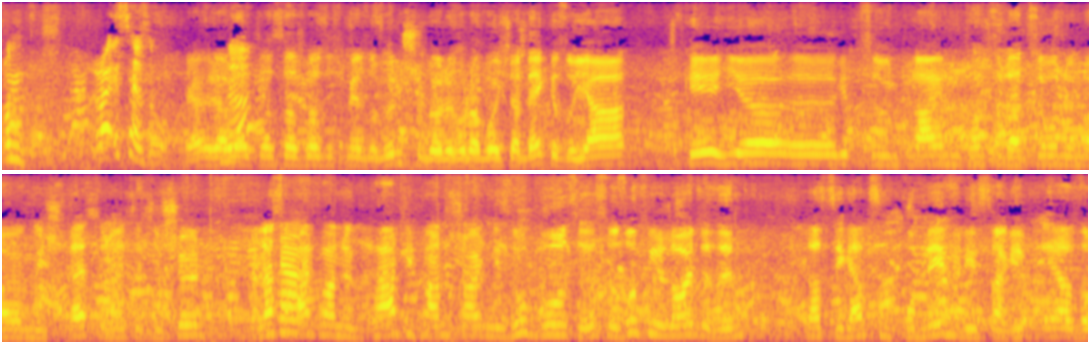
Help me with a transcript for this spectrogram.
Und aber ist ja so. Ja, ne? das ist das, was ich mir so wünschen würde. Oder wo ich dann denke, so ja, okay, hier äh, gibt es so eine kleine Konstellation immer irgendwie Stress und dann ist jetzt nicht schön. Dann lass Ja. doch einfach eine Party veranstalten, die so groß ist, wo so viele Leute sind, dass die ganzen Probleme, die es da gibt, eher so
